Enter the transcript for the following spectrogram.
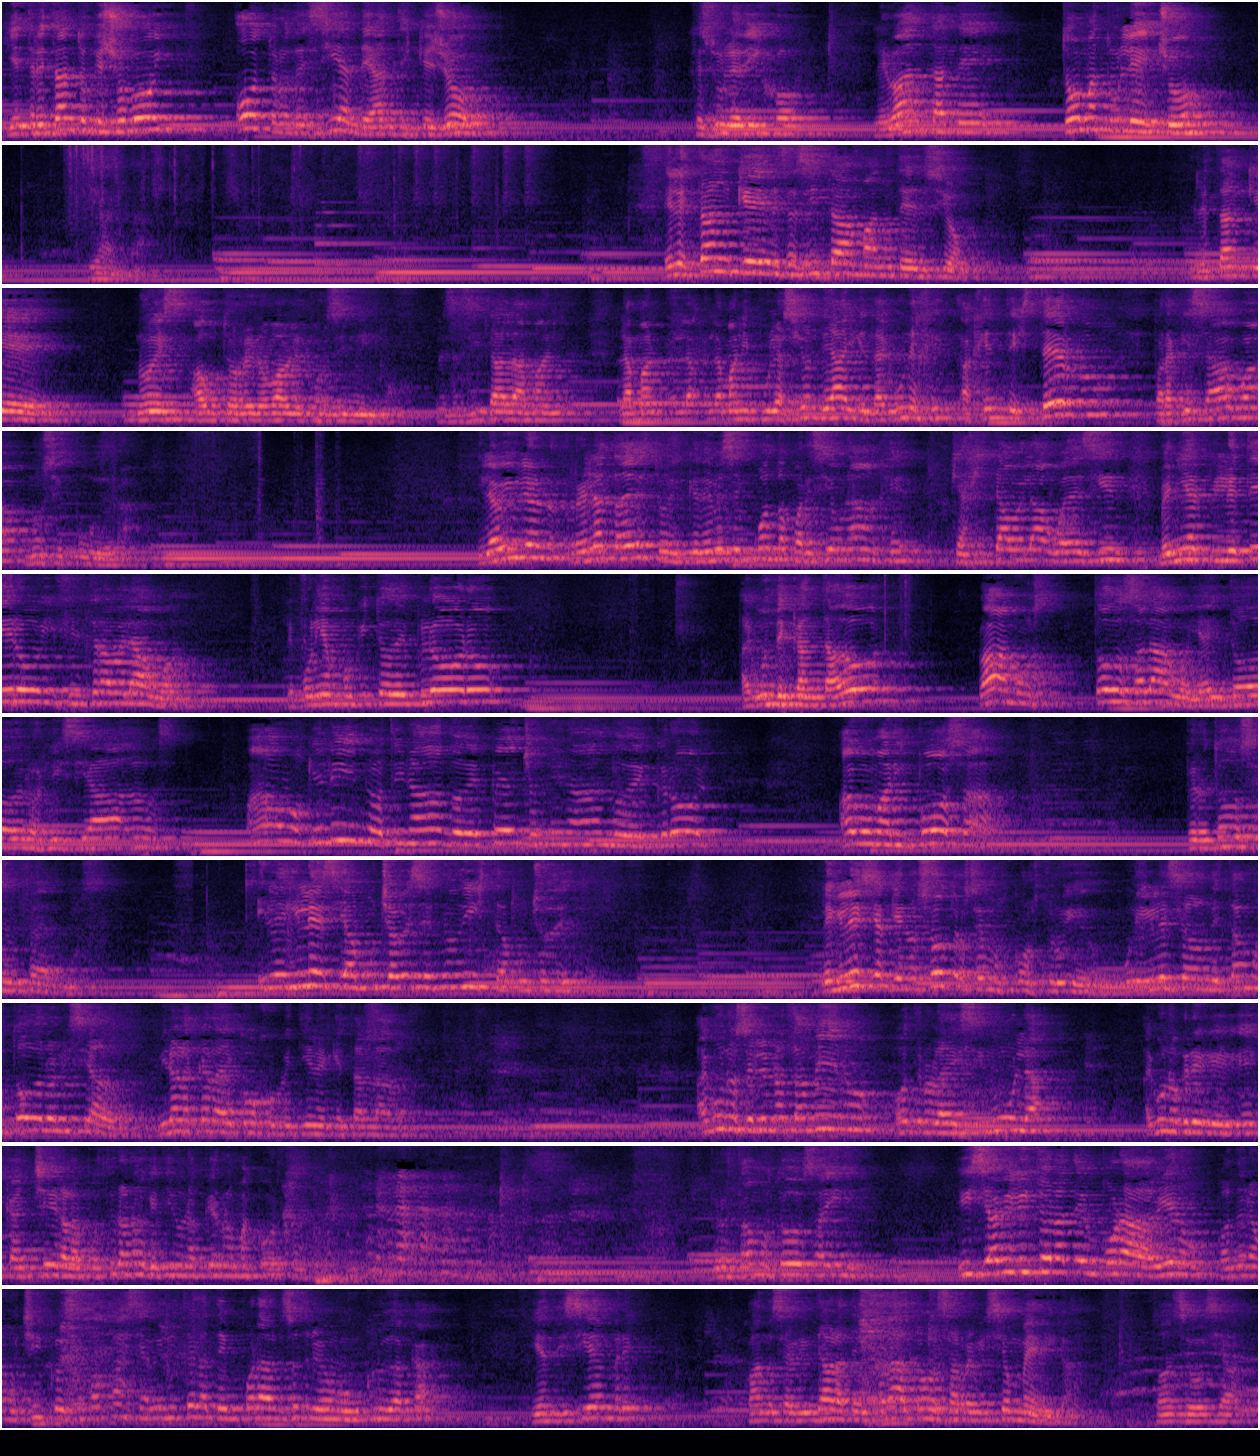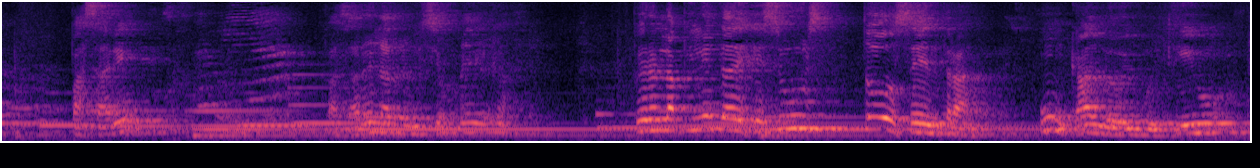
Y entre tanto que yo voy, otro desciende antes que yo. Jesús le dijo, levántate, toma tu lecho y anda. El estanque necesita mantención. El estanque no es autorrenovable por sí mismo. Necesita la, man la, manipulación de alguien, de algún agente externo, para que esa agua no se pudra. Y la Biblia relata esto, es que de vez en cuando aparecía un ángel que agitaba el agua, es decir, venía el piletero y filtraba el agua. Le ponía un poquito de cloro, algún decantador, vamos, todos al agua, y ahí todos los lisiados, vamos, qué lindo, estoy nadando de pecho, estoy nadando de crawl hago mariposa, pero todos enfermos. Y la iglesia muchas veces no dista mucho de esto. La iglesia que nosotros hemos construido, una iglesia donde estamos todos los lisiados. Mirá la cara de cojo que tiene el que está al lado. algunos se le nota menos, otro la disimula. Algunos cree que es canchera la postura, no, que tiene una pierna más corta. Pero estamos todos ahí y se habilitó la temporada, ¿vieron? Cuando éramos chicos, dice, papá, se habilitó la temporada, nosotros íbamos un club acá. Y en diciembre, cuando se habilitaba la temporada, toda esa revisión médica. Entonces vos decía, pasaré, pasaré la revisión médica. Pero en la pileta de Jesús todos entran. Un caldo de cultivo.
